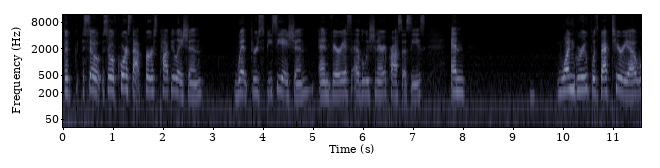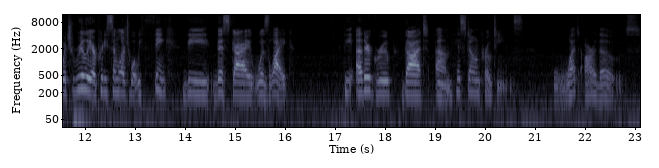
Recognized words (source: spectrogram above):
The, so, so of course that first population went through speciation and various evolutionary processes and one group was bacteria, which really are pretty similar to what we think the this guy was like. The other group got um, histone proteins. What are those?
